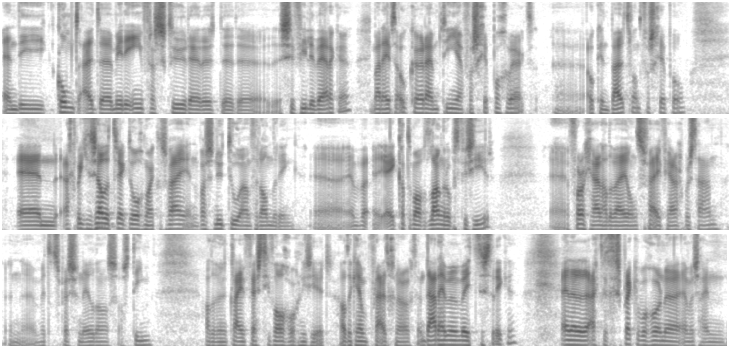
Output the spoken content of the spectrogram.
En die komt uit de middeninfrastructuur, de, de, de, de civiele werken. Maar heeft ook ruim tien jaar voor Schiphol gewerkt. Ook in het buitenland voor Schiphol. En eigenlijk een beetje dezelfde trek doorgemaakt als wij. En was nu toe aan verandering. en we, ik had hem al wat langer op het vizier. vorig jaar hadden wij ons vijfjarig bestaan. En, met ons personeel dan als, als team hadden we een klein festival georganiseerd. Had ik hem voor uitgenodigd. En daar hebben we een beetje te strikken. En uh, eigenlijk de gesprekken begonnen. En we zijn,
